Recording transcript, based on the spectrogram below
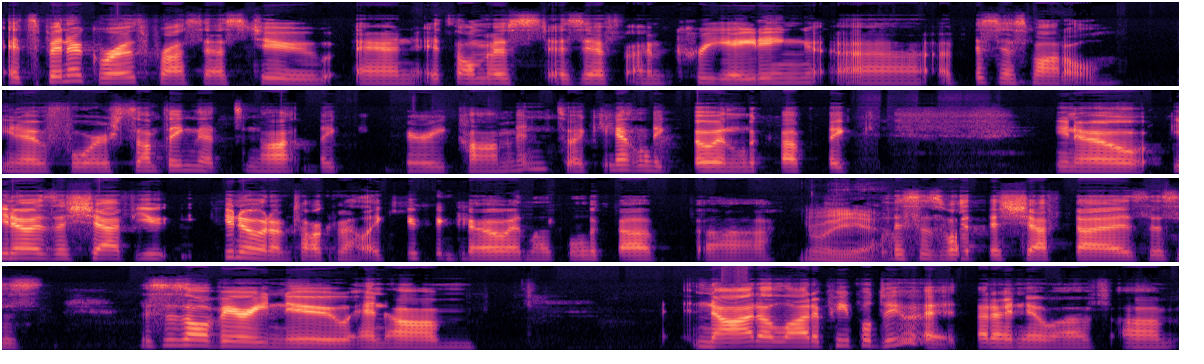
it's been a growth process too, and it's almost as if I'm creating a, a business model, you know, for something that's not like very common. So I can't like go and look up like you know, you know, as a chef, you you know what I'm talking about. Like you can go and like look up. Uh, oh yeah. This is what this chef does. This is this is all very new, and um, not a lot of people do it that I know of. Um,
